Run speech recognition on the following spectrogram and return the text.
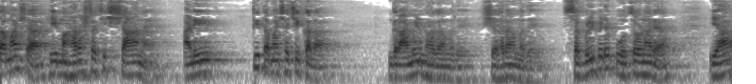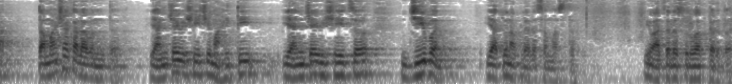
तमाशा ही महाराष्ट्राची शान आहे आणि ती तमाशाची कला ग्रामीण भागामध्ये शहरामध्ये सगळीकडे पोहोचवणाऱ्या या तमाशा कलावंत यांच्याविषयीची माहिती यांच्याविषयीचं जीवन यातून आपल्याला समजतं. मी वाचायला सुरुवात करतोय.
